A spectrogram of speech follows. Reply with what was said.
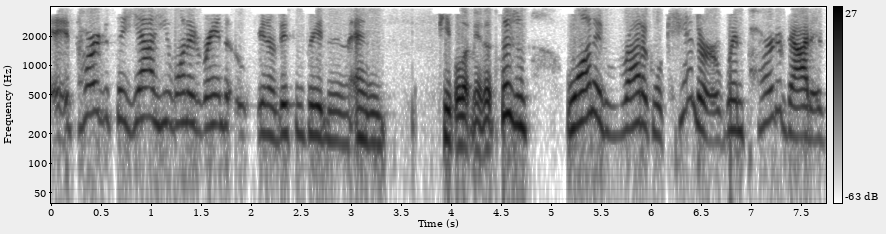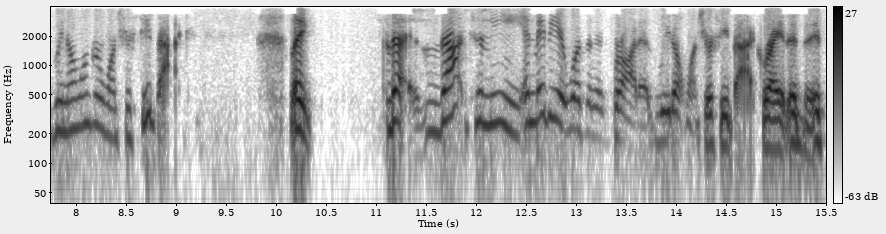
it's hard to say. Yeah, he wanted Rand, you know, Jason Fried and, and people that made that decision wanted radical candor when part of that is we no longer want your feedback. Like that that to me, and maybe it wasn't as broad as we don't want your feedback, right? It, it's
